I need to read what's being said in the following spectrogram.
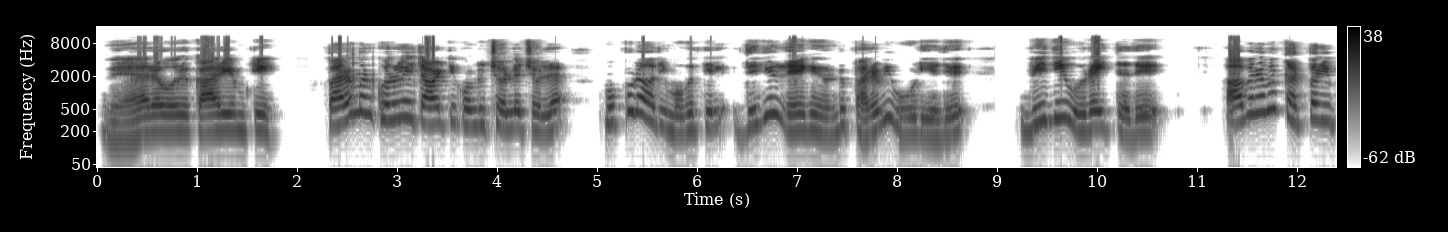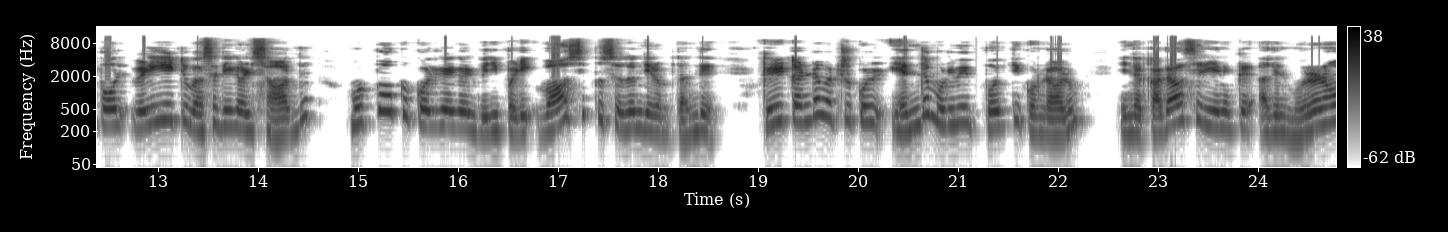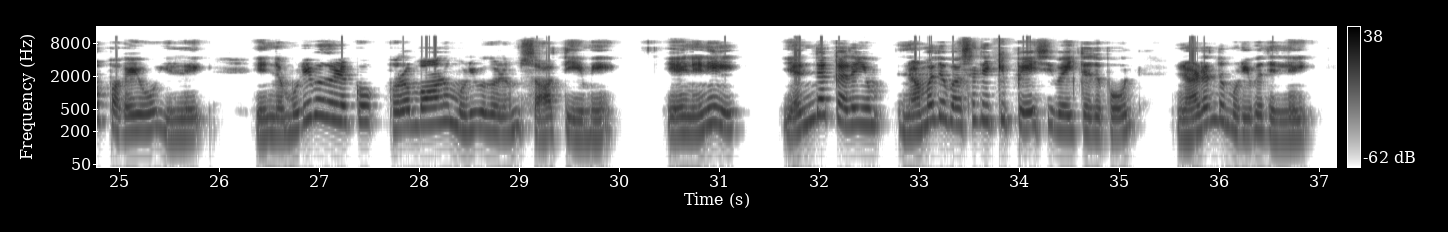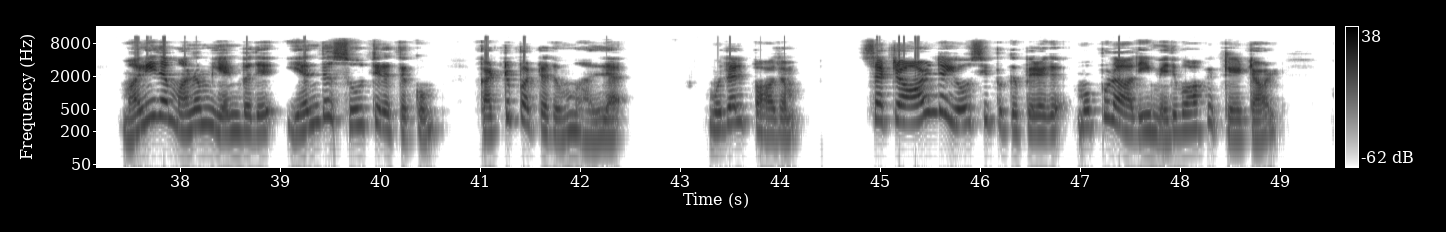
வேற ஒரு காரியம் டி. பரமன் குரலை தாழ்த்தி கொண்டு சொல்ல சொல்ல முப்புடாதி முகத்தில் திகில் ரேகையொன்று பரவி ஓடியது. விதி உரைத்தது. அவரவர் கற்பனை போல் வெளியீட்டு வசதிகள் சார்ந்து முற்போக்கு கொள்கைகள் விதிப்படி வாசிப்பு சுதந்திரம் தந்து கீழ்கண்டவற்றுக்குள் எந்த முடிவை பொருத்தி கொண்டாலும் இந்த கதாசிரியனுக்கு அதில் முரணோ பகையோ இல்லை. இந்த முடிவுகளுக்கும் புறம்பான முடிவுகளும் சாத்தியமே. ஏனெனில் எந்த கதையும் நமது வசதிக்கு பேசி வைத்தது போல் நடந்து முடிவதில்லை. மனித மனம் என்பது எந்த சூத்திரத்துக்கும் கட்டுப்பட்டதும் அல்ல. முதல் பாதம். சற்று ஆழ்ந்த யோசிப்புக்கு பிறகு முப்புடாதி மெதுவாக கேட்டாள்.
